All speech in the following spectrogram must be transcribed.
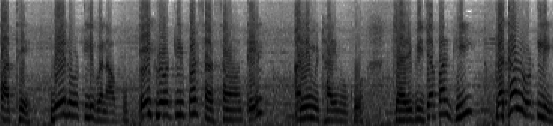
સાથે બે રોટલી બનાવો. એક રોટલી પર સરસવનું તેલ અને મીઠાઈ મૂકો. જ્યારે બીજા પર ઘી, પ્રથમ રોટલી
